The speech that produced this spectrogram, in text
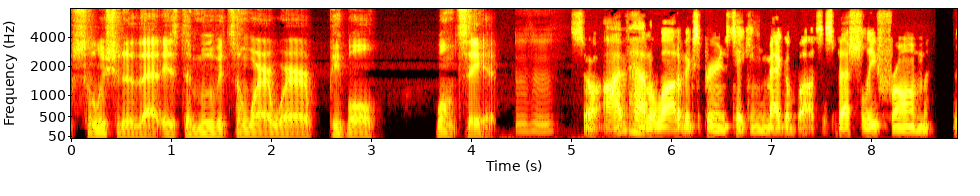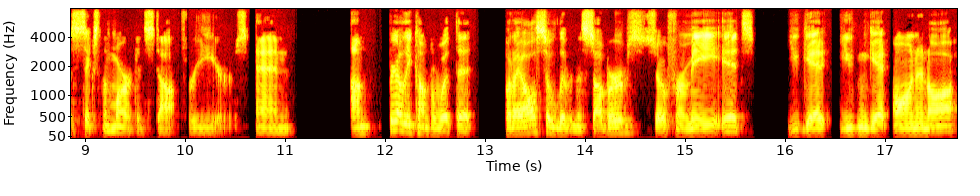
solution to that is to move it somewhere where people won't see it. Mm-hmm. So I've had a lot of experience taking megabus, especially from the Sixth and Market stop for years, and I'm fairly comfortable with it. But I also live in the suburbs, so for me, it's you get you can get on and off,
